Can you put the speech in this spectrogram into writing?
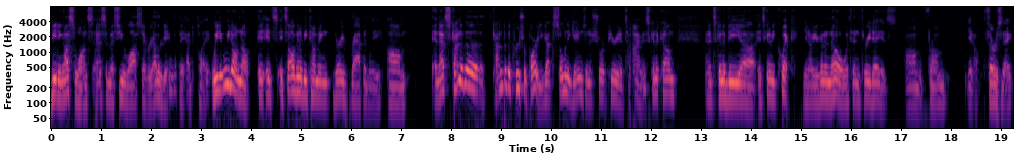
beating us once, SMSU lost every other game that they had to play. We we don't know. It, it's it's all going to be coming very rapidly. Um, and that's kind of the kind of the crucial part. You got so many games in a short period of time. It's going to come and it's going to be uh, it's going to be quick. You know, you're going to know within three days um, from you know Thursday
